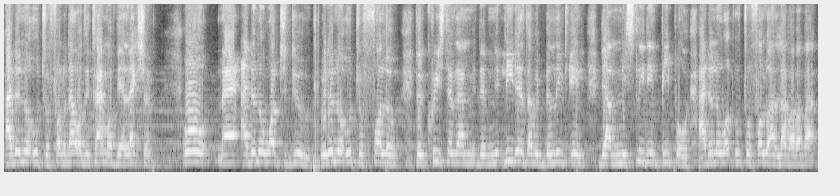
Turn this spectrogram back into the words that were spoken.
I don't know who to follow. That was the time of the election. Oh, I don't know what to do. We don't know who to follow. The Christians and the leaders that we believed in, they are misleading people. I don't know what who to follow and blah, blah, blah, blah.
